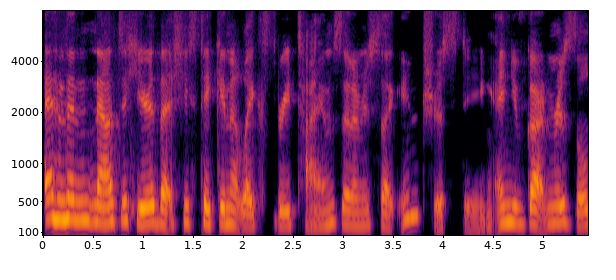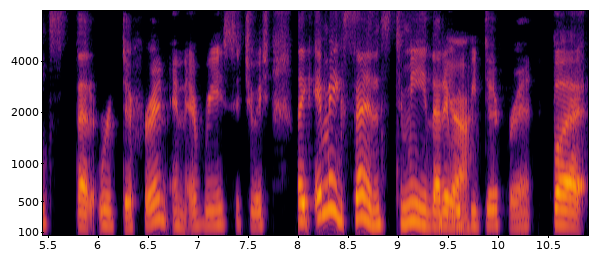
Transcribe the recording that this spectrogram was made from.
and then now to hear that she's taken it like three times and i'm just like interesting and you've gotten results that were different in every situation like it makes sense to me that it yeah. would be different but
